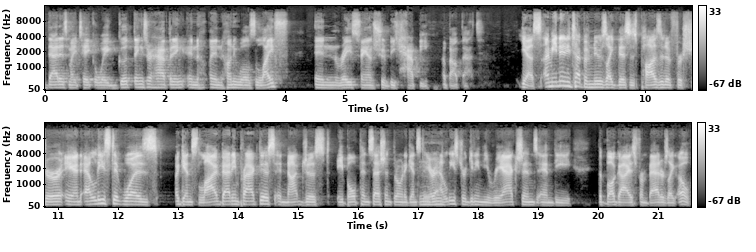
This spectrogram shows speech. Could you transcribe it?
that is my takeaway. Good things are happening in in Honeywell's life, and Rays fans should be happy about that. Yes. I mean, any type of news like this is positive for sure. And at least it was against live batting practice and not just a bullpen session thrown against mm-hmm. air. At least you're getting the reactions and the the bug eyes from batters like, oh,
